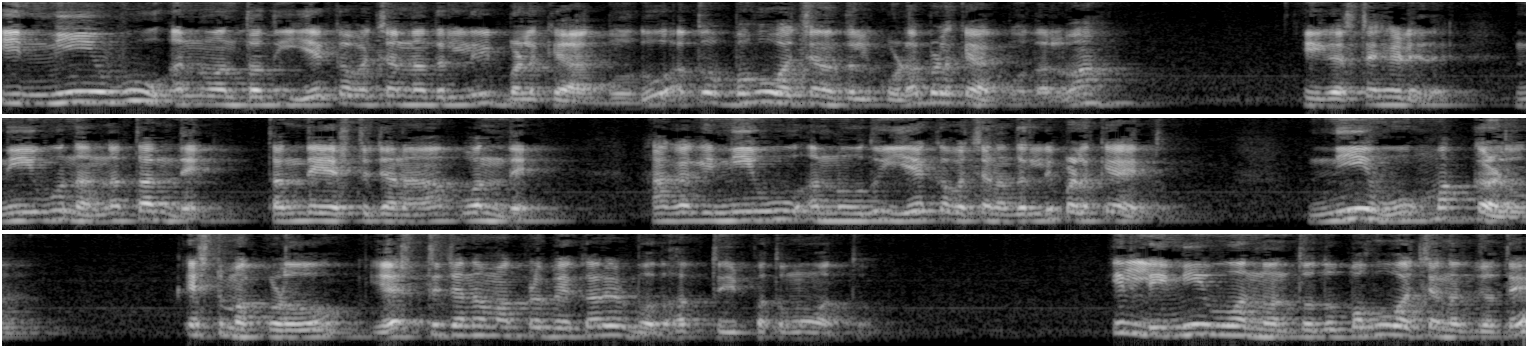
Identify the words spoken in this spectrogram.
ಈ ನೀವು ಅನ್ನುವಂಥದ್ದು ಏಕವಚನದಲ್ಲಿ ಬಳಕೆ ಆಗ್ಬೋದು ಅಥವಾ ಬಹುವಚನದಲ್ಲಿ ಕೂಡ ಬಳಕೆ ಆಗ್ಬೋದು ಅಲ್ವಾ ಈಗಷ್ಟೇ ಹೇಳಿದೆ, ನೀವು ನನ್ನ ತಂದೆ ತಂದೆ ಎಷ್ಟು ಜನ? ಒಂದೇ. ಹಾಗಾಗಿ ನೀವು ಅನ್ನುವುದು ಏಕವಚನದಲ್ಲಿ ಬಳಕೆ ಆಯಿತು. ನೀವು ಮಕ್ಕಳು, ಎಷ್ಟು ಮಕ್ಕಳು? ಎಷ್ಟು ಜನ ಮಕ್ಕಳು ಬೇಕಾದ್ರೂ ಇರ್ಬೋದು, ಹತ್ತು, ಇಪ್ಪತ್ತು, ಮೂವತ್ತು. ಇಲ್ಲಿ ನೀವು ಅನ್ನುವಂಥದ್ದು ಬಹುವಚನದ ಜೊತೆ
